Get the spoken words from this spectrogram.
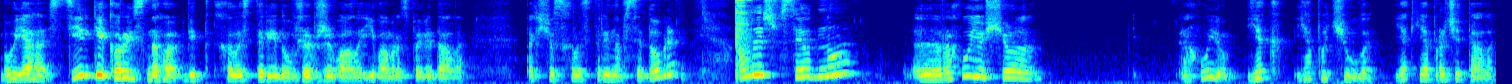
Бо я стільки корисного від холестерину вже вживала і вам розповідала. Так що з холестерином все добре. Але ж все одно е, рахую, що рахую, як я почула, як я прочитала.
